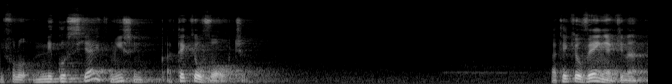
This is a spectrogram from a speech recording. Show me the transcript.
e falou: negociai com isso até que eu volte. Até que eu venha aqui, na,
